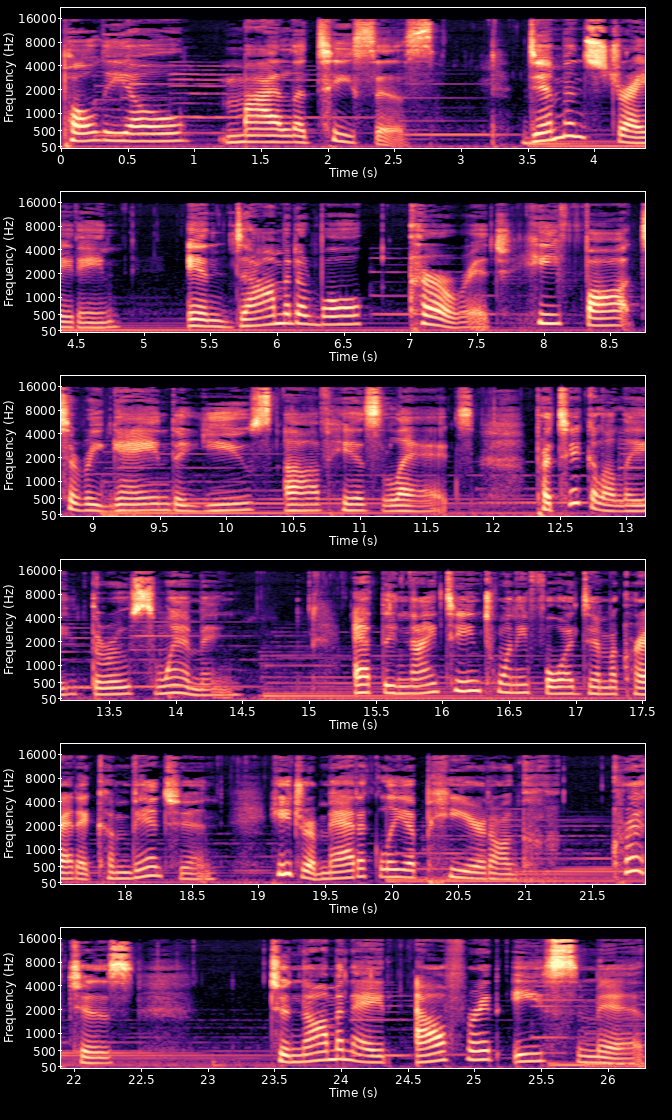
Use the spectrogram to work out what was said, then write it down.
poliomyelitis, demonstrating indomitable courage, he fought to regain the use of his legs, particularly through swimming. At the 1924 Democratic Convention, he dramatically appeared on crutches to nominate Alfred E. Smith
